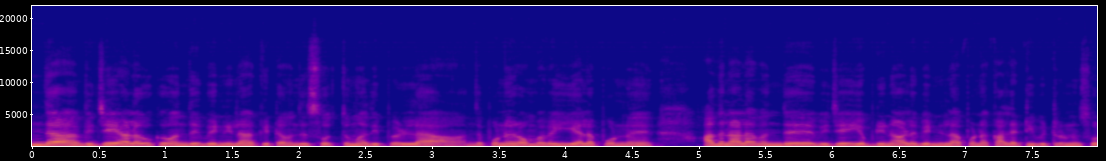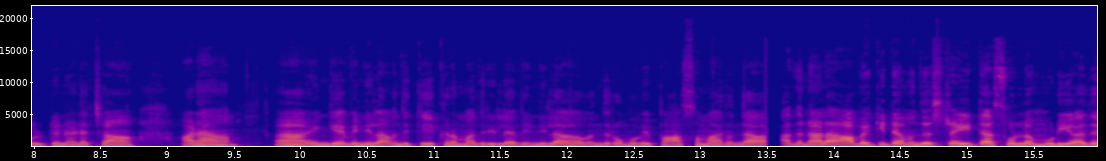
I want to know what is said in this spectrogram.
இந்த விஜய் அளவுக்கு வந்து வெண்ணிலா கிட்ட வந்து சொத்து மதிப்பு இல்லை. அந்த பொண்ணு ரொம்பவே ஏழை பொண்ணு. அதனால் வந்து விஜய் எப்படினாலும் வெண்ணிலா பொண்ணை கலட்டி விட்டுருன்னு சொல்லிட்டு நினச்சான். ஆனால் இங்கே வெண்ணிலா வந்து கேட்குற மாதிரி இல்லை. வெண்ணிலா வந்து ரொம்பவே பாசமாக இருந்தா அதனால் அவகிட்ட வந்து ஸ்ட்ரைட்டாக சொல்ல முடியாது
